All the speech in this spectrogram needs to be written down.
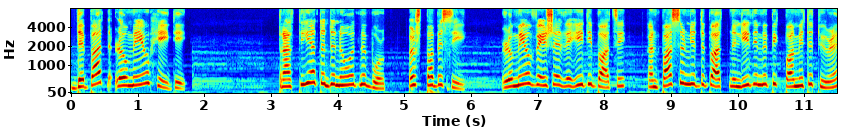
Debat Romeo Heidi Tradhtia të dënohet me burg, është pabesi. Romeo Veshaj dhe Heidi Baci kanë pasur një debat në lidhje me pikëpamjet e tyre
